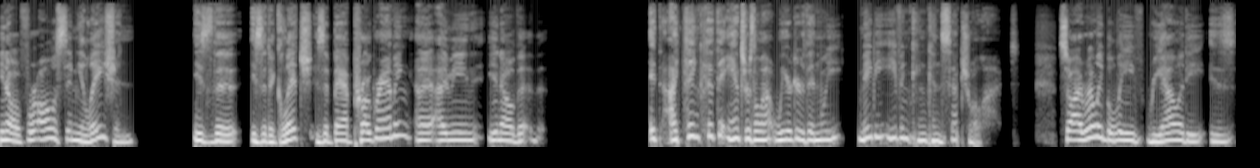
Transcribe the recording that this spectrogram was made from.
you know, if we're all a simulation, is the is it a glitch? Is it bad programming? Uh, I mean, you know, the, the it. I think that the answer is a lot weirder than we maybe even can conceptualize. So I really believe reality is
